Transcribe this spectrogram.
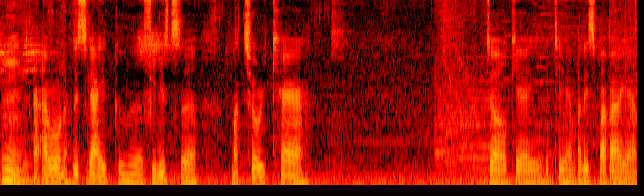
Hmm. Arona. This guy uh, finished uh, care. Vector, okay, TM, at least Barbarian.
